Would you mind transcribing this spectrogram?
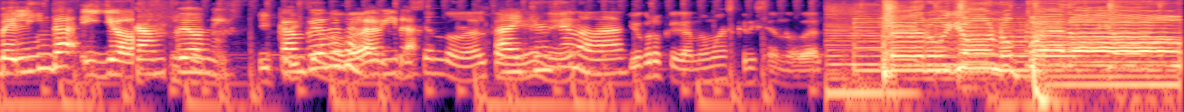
Belinda y yo, campeones. y campeones de la vida. Cristian Nodal también. Ay, Cristian ¿eh? Nodal. Yo creo que ganó más Cristian Nodal. Pero yo no puedo.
